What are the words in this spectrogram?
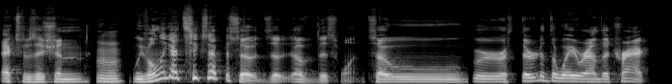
exposition. Mm-hmm. We've only got six episodes of, of, this one. So, we're a third of the way around the track.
